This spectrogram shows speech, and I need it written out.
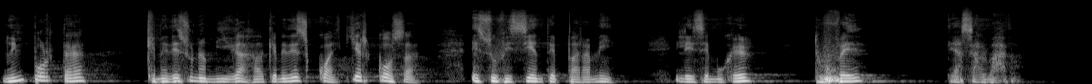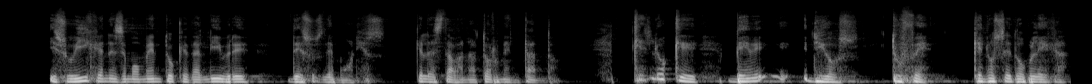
no importa que me des una migaja, que me des cualquier cosa, es suficiente para mí. Y le dice, mujer, tu fe te ha salvado. Y su hija en ese momento queda libre de sus demonios que la estaban atormentando. ¿Qué es lo que ve Dios? Tu fe que no se doblega,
